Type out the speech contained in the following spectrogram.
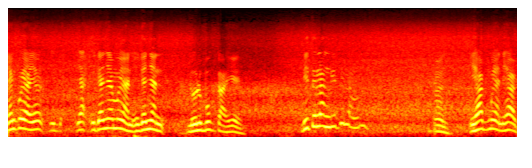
Yan kuya, yun, i- ya, iganyan mo yan, iganyan. Lulubog ka, yeah. Dito lang, dito lang. Yan. Ihag mo yan, ihag.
